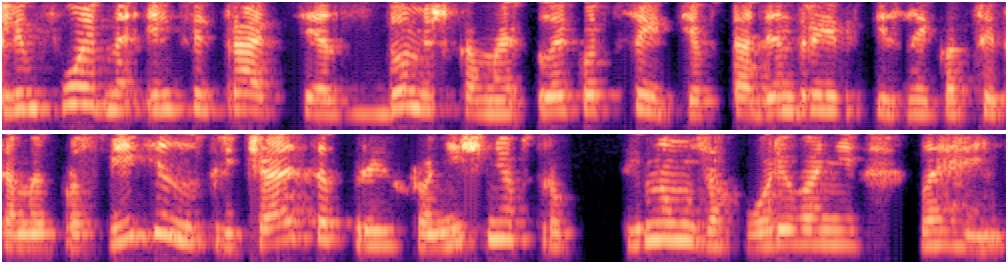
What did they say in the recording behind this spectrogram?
лімфоїдна інфільтрація з домішками лейкоцитів та дендрит із лейкоцитами в просвіті зустрічається при хронічній обструктивному захворюванні легень.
